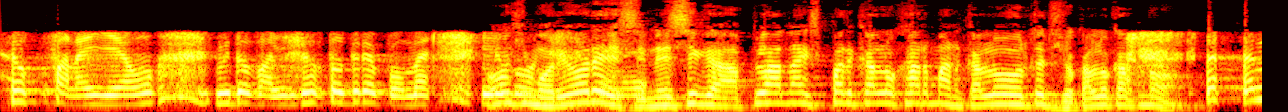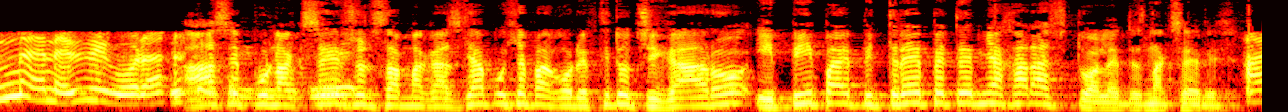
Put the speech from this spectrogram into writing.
Παναγία μου, μην το βάλεις αυτό, ντρέπομαι. Όχι, Λοιπόν, Μωρή, ωραίες ε, είναι σιγά. Απλά να έχεις πάρει καλό χαρμάν, καλό τέτοιο, καλό καπνό. ναι, ναι, σίγουρα. Άσε που να ξέρεις ότι στα μαγαζιά που έχει απαγορευτεί το τσιγάρο, η πίπα επιτρέπεται μια χαρά στις τουαλέτες, να ξέρεις. Α,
